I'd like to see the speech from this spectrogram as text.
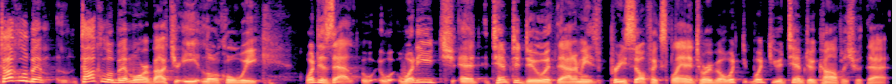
Talk a little bit talk a little bit more about your Eat Local week. What does that what do you attempt to do with that? I mean, it's pretty self-explanatory, but what what do you attempt to accomplish with that?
